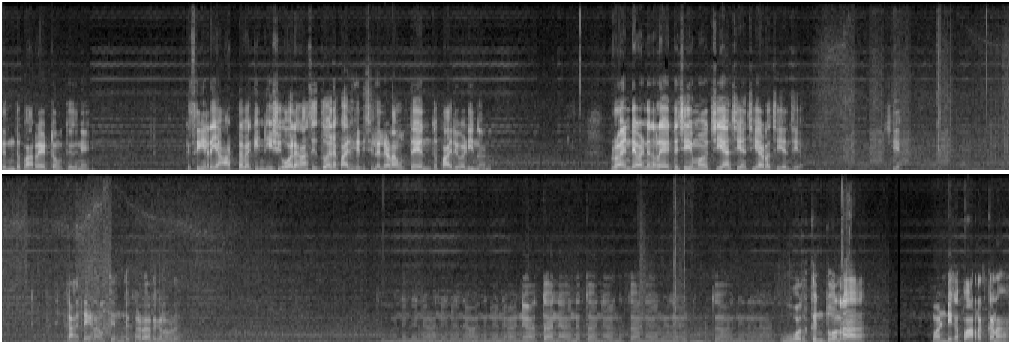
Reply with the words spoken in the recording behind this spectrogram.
എന്ത് പറയട്ടെ മുത്തേ ഇതിനെ. സീനടി ആട്ടോ ബാക്കിന്റെ ഇഷ്യൂ ഒലഹാസ് ഇതുവരെ പരിഹരിച്ചില്ല. അല്ലേടാ മുത്തേ എന്ത് പരിപാടി എന്നാണ് ബ്രോ എന്റെ വണ്ടിയിൽ നിന്ന് റേറ്റ് ചെയ്യുമോ? ചെയ്യാം ചെയ്യാം ചെയ്യാടാ ചെയ്യാം ചെയ്യാം. ചെയ്യാം. കരയണ മുത്തേ എന്തൊക്കെയാണ് നടക്കണം അവിടെ? ഓ അതൊക്കെ എന്തോന്നടാ? വണ്ടിയൊക്കെ പറക്കണ.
